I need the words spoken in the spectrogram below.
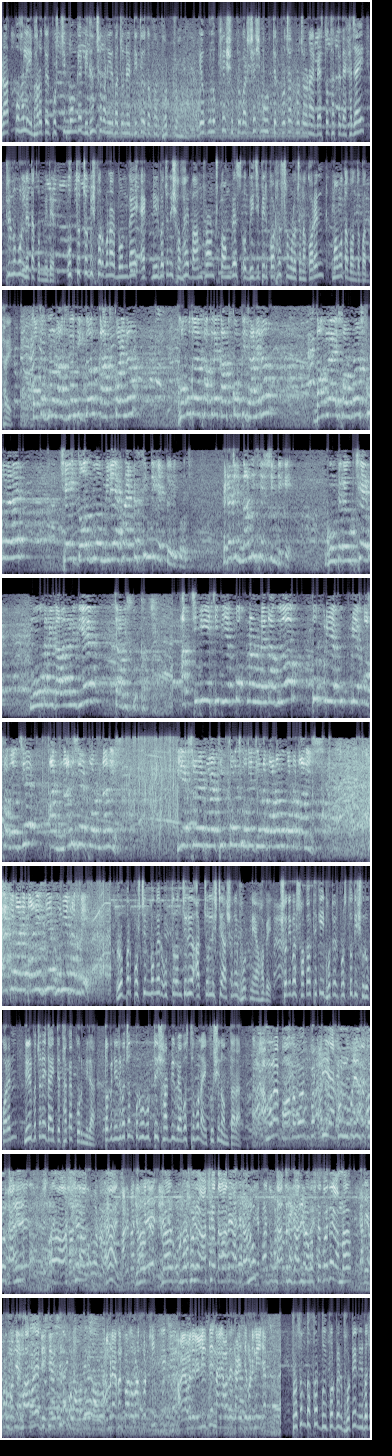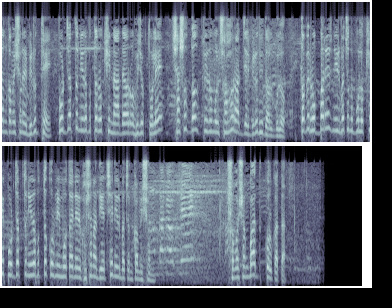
রাত পোহালেই ভারতের পশ্চিমবঙ্গে বিধানসভা নির্বাচনের দ্বিতীয় দফার ভোট গ্রহণ। এ উপলক্ষে শুক্রবার শেষ মুহূর্তের প্রচার প্রচারণায় ব্যস্ত থাকতে দেখা যায় তৃণমূল নেতাকর্মীদের। উত্তর চব্বিশ পরগনার বনগায় এক নির্বাচনী সভায় বামফ্রন্ট কংগ্রেস ও বিজেপির কঠোর সমালোচনা করেন মমতা বন্দ্যোপাধ্যায়। কতগুলো রাজনৈতিক দল কাজ করে না? ক্ষমতায় থাকলে কাজ করতে জানে না? বাংলায় সর্বনাশ করে বেড়ায়? সেই দলগুলো মিলে এখন একটা সিন্ডিকেট তৈরি করেছে। এটা হচ্ছে নালিশের সিন্ডিকেট ঘুম থেকে উঠছে মমতাকে গালাগালি দিয়ে চা বিস্কুট খাচ্ছে। আর চিবিয়ে চিবিয়ে পোকরানো নেতাগুলো কুকড়িয়ে কুকড়িয়ে কথা বলছে, আর নালিশের পর নালিশ। ইলেকশনের পরে ঠিক করেছে, ওদের জন্য বানাবো কটা বালিশ। একেবারে বালিশ দিয়ে ঘুমিয়ে থাকবে। রোববার পশ্চিমবঙ্গের উত্তরাঞ্চলীয় আটচল্লিশটি আসনে ভোট নেওয়া হবে। শনিবার সকাল থেকেই ভোটের প্রস্তুতি শুরু করেন নির্বাচনী দায়িত্বে থাকা কর্মীরা। তবে নির্বাচন পূর্ববর্তী সার্বিক ব্যবস্থাপনায় খুশি নন তারা। আমরা করছি এখন পর্যন্ত কোনো গাড়ি আসছে না। হ্যাঁ যারা প্রশাসনে আছে তারা জানুক তাড়াতাড়ি গাড়ির ব্যবস্থা করে দেয় আমরা। আমরা এখন পথ অবরোধ করছি আমাদের রিলিজ দিন নাহলে আমাদের গাড়িতে করে নিয়ে যান। প্রথম দফার দুই পর্বের ভোটে নির্বাচন কমিশনের বিরুদ্ধে পর্যাপ্ত নিরাপত্তারক্ষী না দেওয়ার অভিযোগ তোলে শাসক দল তৃণমূল সহ রাজ্যের বিরোধী দলগুলো। তবে রোববারের নির্বাচন উপলক্ষে পর্যাপ্ত নিরাপত্তা কর্মী মোতায়েনের ঘোষণা দিয়েছে নির্বাচন কমিশন। সময় সংবাদ, কলকাতা।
